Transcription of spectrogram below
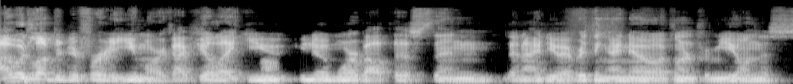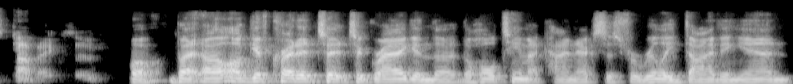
I would love to defer to you, Mark. I feel like you you know more about this than than I do. Everything I know, I've learned from you on this topic. So. Well, but I'll, I'll give credit to to Greg and the the whole team at KaiNexus for really diving in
